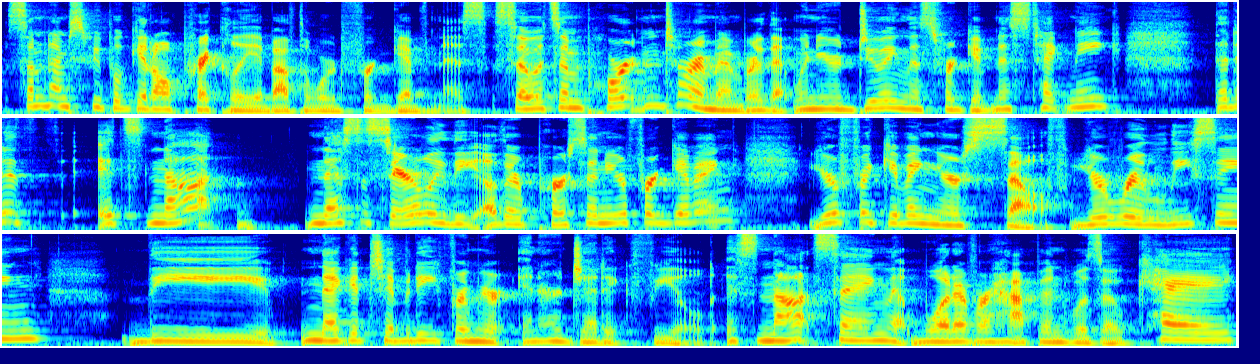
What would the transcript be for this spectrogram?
sometimes people get all prickly about the word forgiveness. So it's important to remember that when you're doing this forgiveness technique that it's it's not necessarily the other person you're forgiving, you're forgiving yourself. You're releasing the negativity from your energetic field. It's not saying that whatever happened was okay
